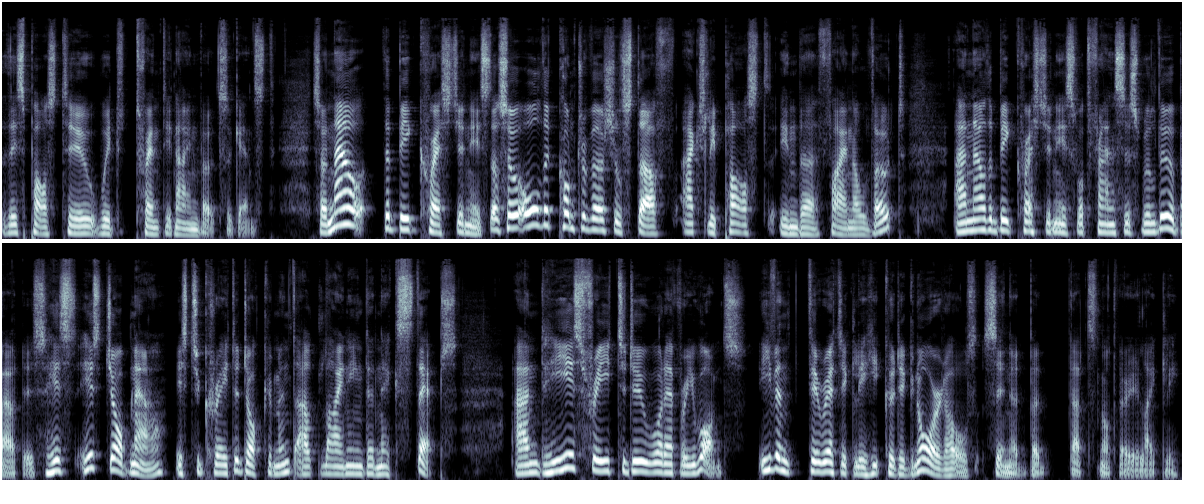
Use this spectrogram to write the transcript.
this passed too with 29 votes against. So now the big question is so all the controversial stuff actually passed in the final vote. And now the big question is what Francis will do about this. His, his job now is to create a document outlining the next steps. And he is free to do whatever he wants. Even theoretically, he could ignore the whole synod, but that's not very likely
